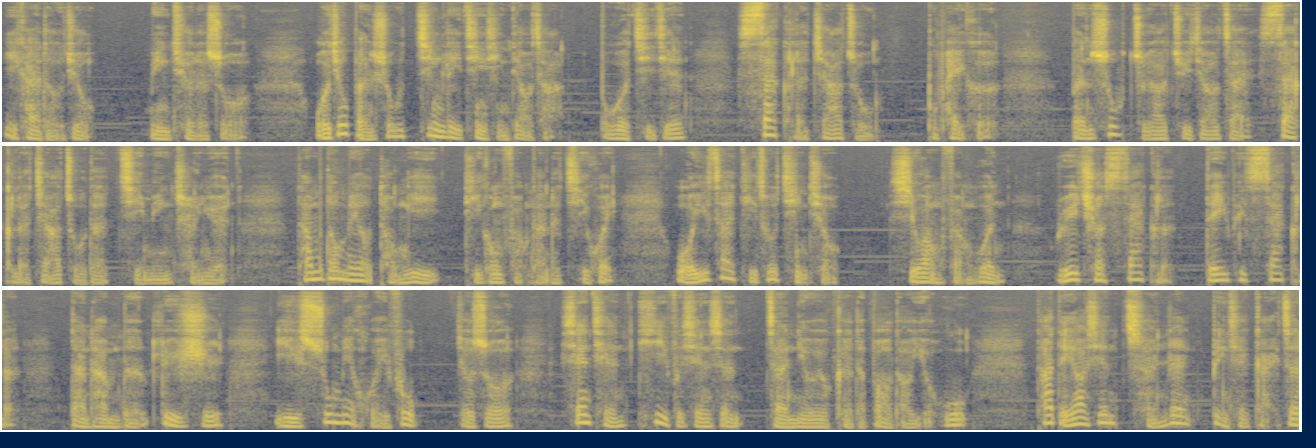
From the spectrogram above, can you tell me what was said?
一开头就明确地说：“我就本书尽力进行调查，不过期间 Sackler 家族不配合。本书主要聚焦在 Sackler 家族的几名成员，他们都没有同意提供访谈的机会。我一再提出请求，希望访问 Richard Sackler、David Sackler，但他们的律师以书面回复，就说先前 Keith 先生在纽约客的报道有误，他得要先承认并且改正。”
